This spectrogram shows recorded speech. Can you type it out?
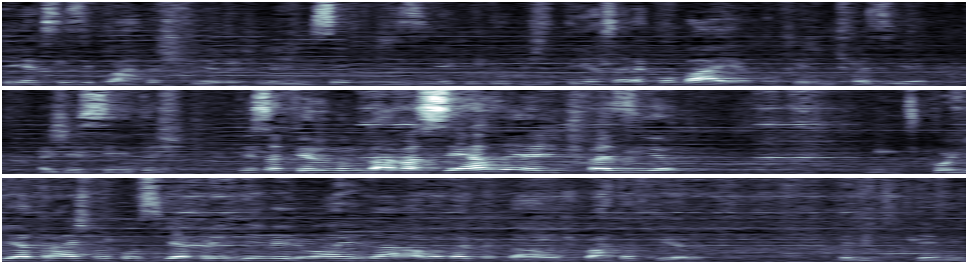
terças e quartas-feiras. E a gente sempre dizia que o grupo de terça era cobaia, porque a gente fazia as receitas. Terça-feira não dava certo, e a gente fazia. corria atrás para conseguir aprender melhor e dar aula da, da aula de quarta-feira. Teve, teve,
